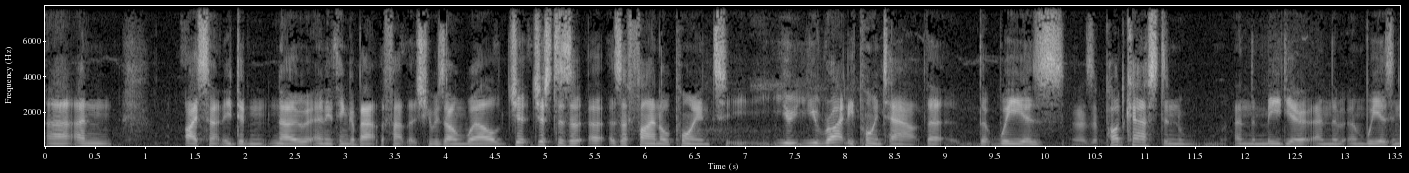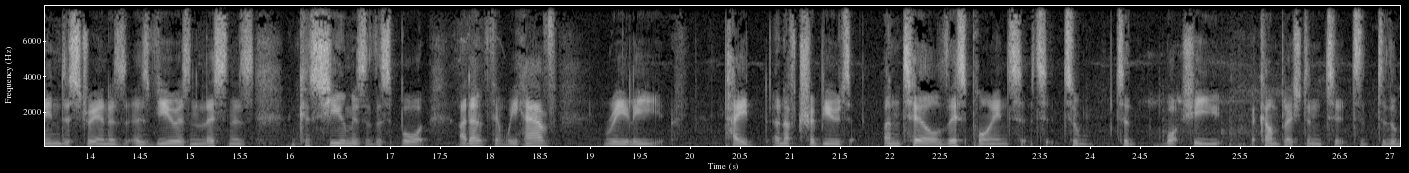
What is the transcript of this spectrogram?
uh, and I certainly didn't know anything about the fact that she was unwell. J- just as a as a final point, you you rightly point out that that we as as a podcast and and the media and the, and we as an industry and as as viewers and listeners and consumers of the sport, I don't think we have really paid enough tribute until this point to to, to what she accomplished and to, to, to the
